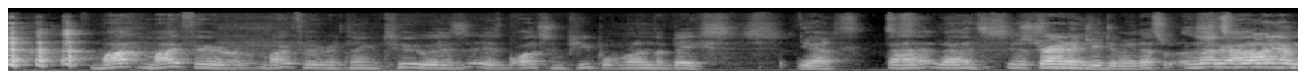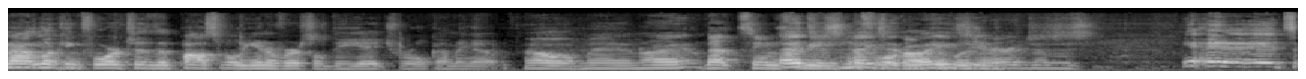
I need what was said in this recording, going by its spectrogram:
my my favorite my favorite thing too is is watching people run the bases. Yes, That that's just strategy to me. That's that's why I'm not looking forward to the possible universal DH rule coming up. Oh man, right? That seems to That be just makes it lazier. Just Yeah, it, it's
